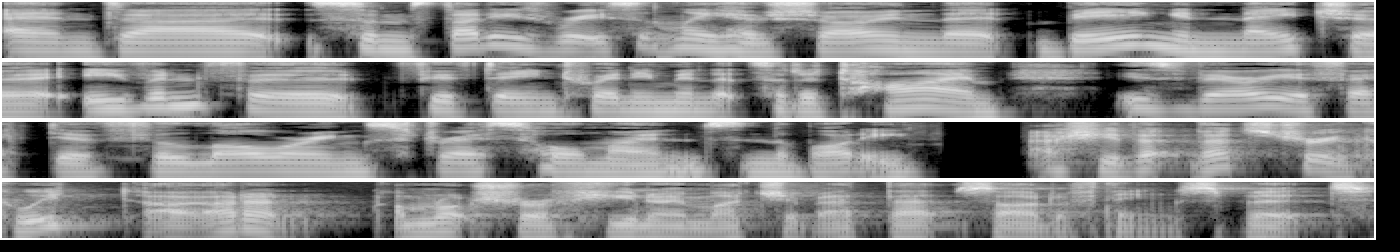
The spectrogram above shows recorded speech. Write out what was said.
And uh, some studies recently have shown that being in nature, even for 15, 20 minutes at a time, is very effective for lowering stress hormones in the body. Actually, that, that's true. Can we? I don't. I'm not sure if you know much about that side of things, but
